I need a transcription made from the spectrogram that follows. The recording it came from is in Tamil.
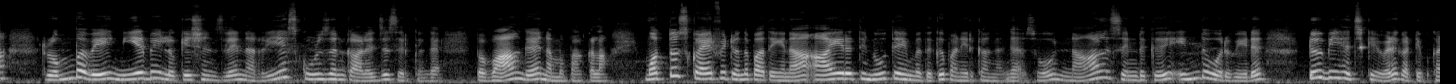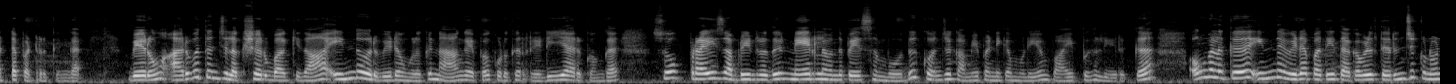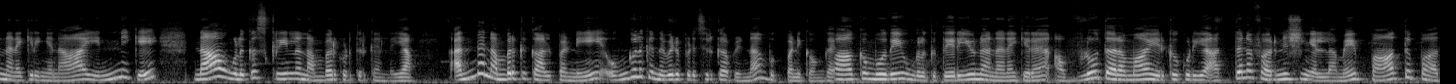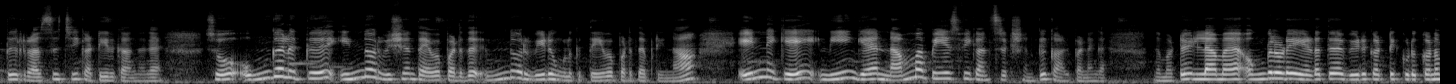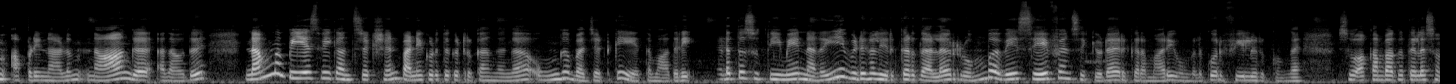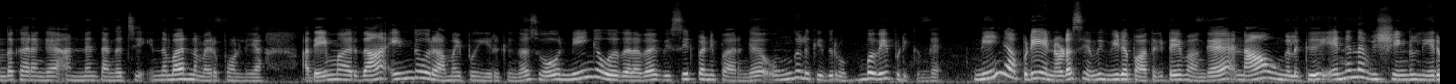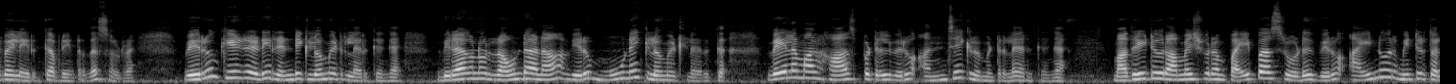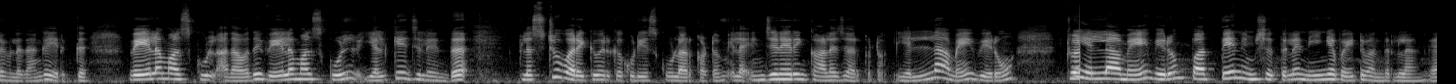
ரொம்பவே நியர்பை லொக்கேஷன்ஸ்லேயே நிறைய ஸ்கூல்ஸ் அண்ட் காலேஜஸ் இருக்குங்க. இப்போ வாங்க நம்ம பார்க்கலாம். மொத்தம் ஸ்கொயர் ஃபீட் வந்து பார்த்தீங்கன்னா ஆயிரத்தி நூற்றி ஐம்பதுக்கு பண்ணியிருக்காங்கங்க. ஸோ நாலு செண்டுக்கு இந்த ஒரு வீடு டூ பிஹெச்கே விட கட்டி கட்டப்பட்டிருக்குங்க. வெறும் அறுபத்தஞ்சு லட்சம் ரூபாய்க்கு தான் இந்த ஒரு வீடு உங்களுக்கு நாங்கள் இப்போ கொடுக்க ரெடியாக இருக்கோங்க. ஸோ ப்ரைஸ் அப்படின்றது நேரில் வந்து பேசும்போது கொஞ்சம் கம்மி பண்ணிக்க முடியும் வாய்ப்புகள் இருக்குது உங்களுக்கு இந்த வீடை பற்றி தகவல் தெரிஞ்சுக்கணும்னு நினைக்கிறீங்கன்னா இன்றைக்கே நான் உங்களுக்கு ஸ்க்ரீனில் நம்பர் கொடுத்துருக்கேன் இல்லையா? அந்த நம்பருக்கு கால் பண்ணி உங்களுக்கு இந்த வீடு பிடிச்சிருக்கு அப்படின்னா புக் பண்ணிக்கோங்க. பார்க்கும்போதே உங்களுக்கு தெரியும் நான் நினைக்கிறேன். அவ்வளோ தரமாக இருக்கக்கூடிய அத்தனை ஃபர்னிஷிங் எல்லாமே பார்த்து பார்த்து ரசித்து கட்டியிருக்காங்கங்க. ஸோ உங்களுக்கு இந்த ஒரு விஷயம் தேவைப்படுது. இந்த ஒரு வீடு உங்களுக்கு தேவைப்படுது அப்படின்னா இன்றைக்கே நீங்கள் நம்ம பிஎஸ்வி கன்ஸ்ட்ரக்ஷனுக்கு கால் பண்ணுங்கள் அது மட்டும் இல்லாமல் உங்களுடைய இடத்த வீடு கட்டி கொடுக்கணும் அப்படின்னாலும் நாங்கள் அதாவது நம்ம பிஎஸ்வி கன்ஸ்ட்ரக்ஷன் பண்ணி கொடுத்துக்கிட்டு இருக்காங்கங்க உங்கள் பட்ஜெட்டுக்கு ஏற்ற மாதிரி. இடத்த சுற்றியுமே நிறைய வீடுகள் இருக்கிறதால ரொம்பவே சேஃப் அண்ட் செக்யூர்டாக இருக்கிற மாதிரி உங்களுக்கு ஒரு ஃபீல் இருக்குங்க. ஸோ அக்கம் பக்கத்தில் சொந்தக்காரங்க அண்ணன் தங்கச்சி இந்த மாதிரி நம்ம இருப்போம் இல்லையா? அதே மாதிரி தான் இந்த ஒரு அமைப்பும் இருக்குங்க. ஸோ நீங்கள் ஒரு தடவை விசிட் பண்ணி பாருங்கள் உங்களுக்கு இது ரொம்பவே பிடிக்குங்க. நீங்கள் அப்படியே என்னோட சேர்ந்து வீடை பார்த்துக்கிட்டே வாங்க. நான் உங்களுக்கு என்னென்ன விஷயங்கள் நியர்பையில் இருக்குது அப்படின்றத சொல்கிறேன் வெறும் கீழடி ரெண்டு கிலோமீட்டரில் இருக்குங்க. விராகனூர் ரவுண்டானா வெறும் மூணே கிலோமீட்டரில் இருக்குது வேலம்மாள் ஹாஸ்பிட்டல் வெறும் அஞ்சே கிலோமீட்டரில் இருக்குங்க. Madurai to Rameswaram bypass road வெறும் ஐநூறு மீட்டர் தொலைவில் தாங்க இருக்குது வேலம்மாள் ஸ்கூல் அதாவது வேலம்மாள் ஸ்கூல் எல்கேஜிலேருந்து ப்ளஸ் டூ வரைக்கும் இருக்கக்கூடிய ஸ்கூலாக இருக்கட்டும் இல்லை இன்ஜினியரிங் காலேஜாக இருக்கட்டும் எல்லாமே வெறும் எல்லாமே வெறும் பத்தே நிமிஷத்தில் நீங்கள் போயிட்டு வந்துடலாங்க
